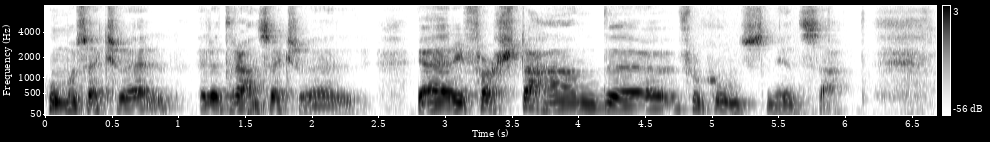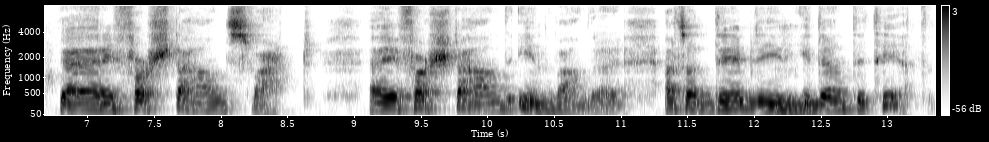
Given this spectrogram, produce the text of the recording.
homosexuell eller transsexuell. Jag är i första hand eh, funktionsnedsatt. Jag är i första hand svart. Jag är i första hand invandrare. Alltså det blir identiteten.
